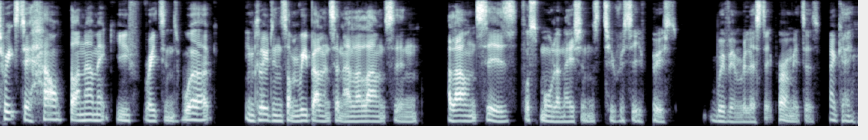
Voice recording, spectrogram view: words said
tweaks to how dynamic youth ratings work, including some rebalancing and allowances for smaller nations to receive boosts within realistic parameters. Okay,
